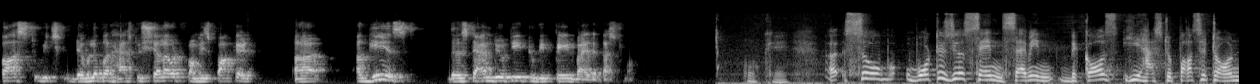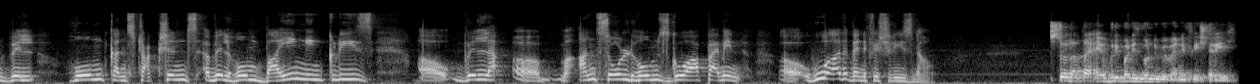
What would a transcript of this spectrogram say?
cost which developer has to shell out from his pocket uh, against the stamp duty to be paid by the customer. Okay. Uh, so, what is your sense? I mean, because he has to pass it on, will home constructions, will home buying increase? Uh, will uh, unsold homes go up? I mean, uh, who are the beneficiaries now? So, Lata, everybody is going to be beneficiary.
